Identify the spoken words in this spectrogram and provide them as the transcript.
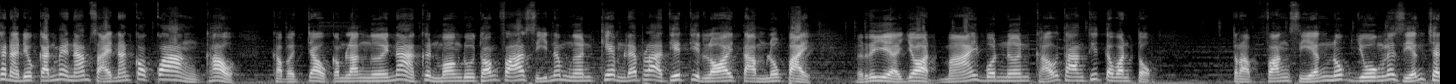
ขณะเดียวกันแม่น้ำสายนั้นก็กว้างเข้าข้าพเจ้ากำลังเงยหน้าขึ้นมองดูท้องฟ้าสีน้ำเงินเข้มและพระอาทิตย์ที่ลอยต่ำลงไป เรียยอดไม้บนเนินเขาทางทิศตะวันตก ตรับฟังเสียงนกยูงและเสียงชะ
